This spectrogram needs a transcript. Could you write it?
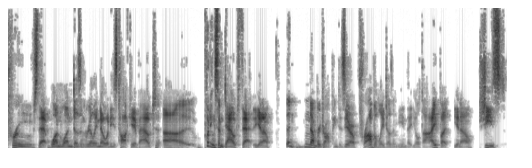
proves that one one doesn't really know what he's talking about, uh, putting some doubt that you know the number dropping to zero probably doesn't mean that you'll die, but you know she's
